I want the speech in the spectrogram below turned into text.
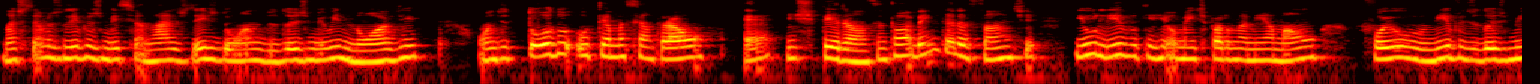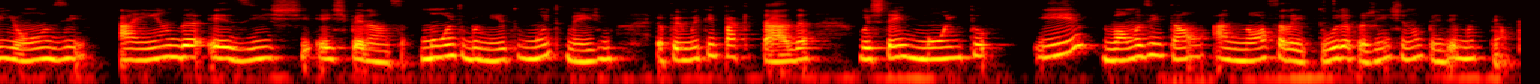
Nós temos livros missionários desde o ano de 2009, onde todo o tema central é esperança. Então é bem interessante e o livro que realmente parou na minha mão foi o livro de 2011, Ainda Existe Esperança. Muito bonito, muito mesmo. Eu fui muito impactada, gostei muito. E vamos então à nossa leitura para a gente não perder muito tempo.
